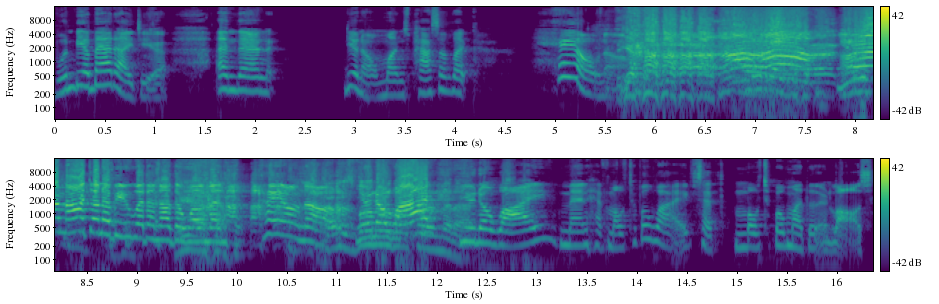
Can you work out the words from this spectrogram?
wouldn't be a bad idea. And then you know months pass i'm like hell no. Uh-uh. you're not gonna be with another woman. Hell no. You know vulnerable for a why? you know why men have multiple wives have multiple mother-in-laws?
